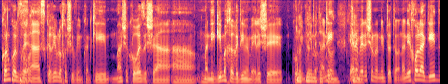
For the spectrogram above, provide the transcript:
קודם כל זה. הסקרים לא חשובים כאן, כי מה שקורה זה שהמנהיגים החרדים הם אלה שקובעים נותנים את אני- הטון, כן, כן. הם אלה שנותנים את הטון. אני יכול להגיד...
